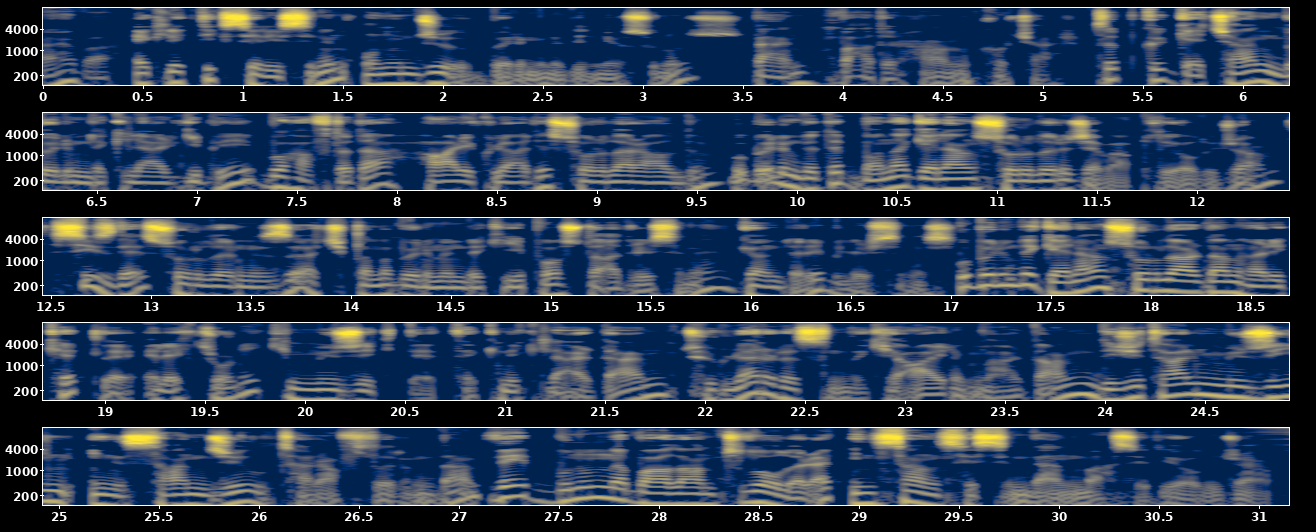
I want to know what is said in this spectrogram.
merhaba. Eklektik serisinin 10. bölümünü dinliyorsunuz. Ben Bahadırhan Koçer. Tıpkı geçen bölümdekiler gibi bu haftada harikulade sorular aldım. Bu bölümde de bana gelen soruları cevaplıyor olacağım. Siz de sorularınızı açıklama bölümündeki e-posta adresine gönderebilirsiniz. Bu bölümde gelen sorulardan hareketle elektronik müzikte tekniklerden, türler arasındaki ayrımlardan, dijital müziğin insancıl taraflarından ve bununla bağlantılı olarak insan sesinden bahsediyor olacağım.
